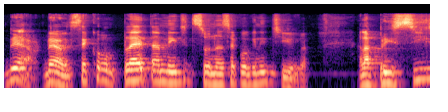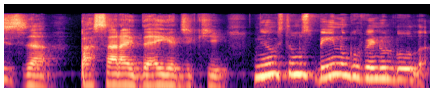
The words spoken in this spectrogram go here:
não, não, isso é completamente dissonância cognitiva. Ela precisa passar a ideia de que não, estamos bem no governo Lula,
